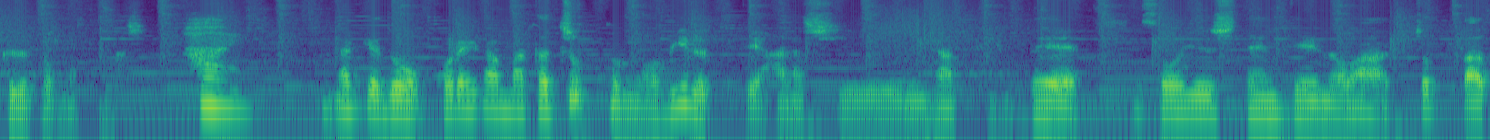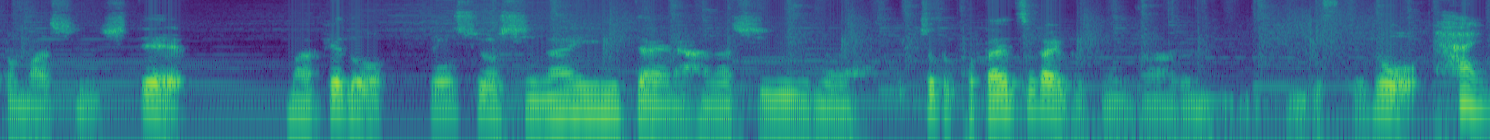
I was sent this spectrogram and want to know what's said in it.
来ると思ってました。はいだけど、これがまたちょっと伸びるっていう話になったので、そういう視点っていうのはちょっと後回しにして、まあけど、投資をしないみたいな話も、ちょっと答えづらい部分があるんですけど、はい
